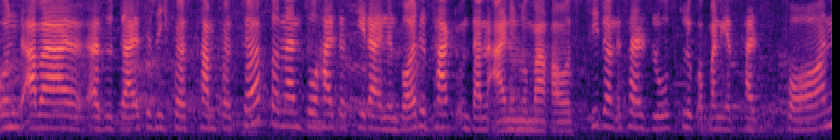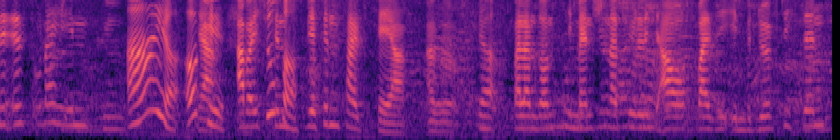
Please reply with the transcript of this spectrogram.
und aber, also da ist jetzt nicht First Come, First Surf, sondern so halt, dass jeder in den Beutel packt und dann eine Nummer rauszieht. Dann ist halt Losglück, ob man jetzt halt vorne ist oder hinten. Ah ja, okay. Ja, aber ich find's, wir finden es halt fair. Also, ja. Weil ansonsten die Menschen natürlich auch, weil sie eben bedürftig sind,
